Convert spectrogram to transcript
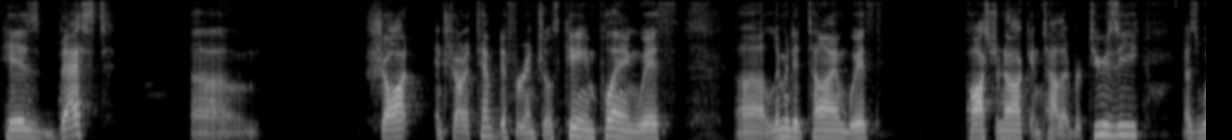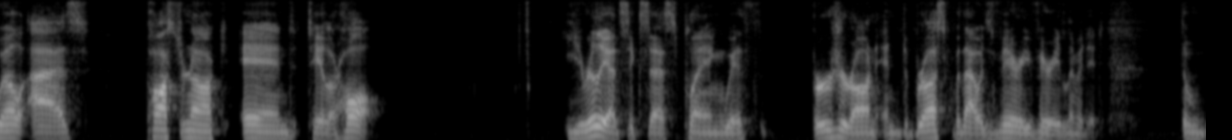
His best um, shot and shot attempt differentials came playing with uh, limited time with Pastrnak and Tyler Bertuzzi, as well as Pastrnak and Taylor Hall. He really had success playing with Bergeron and DeBrusk, but that was very, very limited. The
